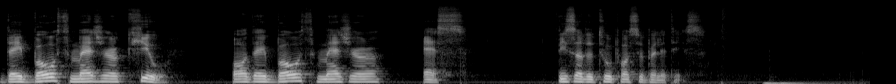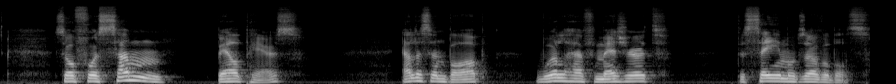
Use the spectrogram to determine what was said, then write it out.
they both measure Q or they both measure S. These are the two possibilities. So for some bell pairs, Alice and Bob will have measured the same observables.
